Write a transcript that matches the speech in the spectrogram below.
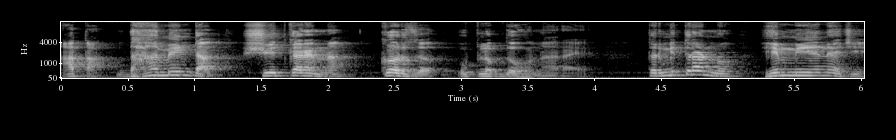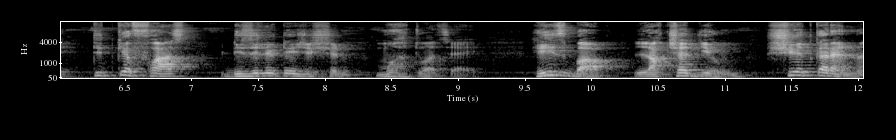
आता दहा मिनिटात शेतकऱ्यांना कर्ज उपलब्ध होणार आहे. तर मित्रांनो हे मिळण्याचे तितके फास्ट डिजिटलायझेशन महत्त्वाचे आहे. हीच बाब लक्षात घेऊन शेतकऱ्यांना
